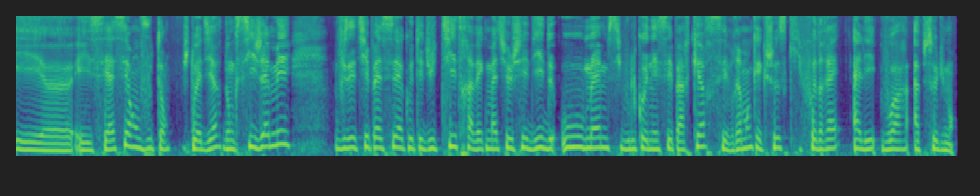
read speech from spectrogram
et, euh, et c'est assez envoûtant, je dois dire. Donc si jamais vous étiez passé à côté du titre avec Mathieu Chédid ou même si vous le connaissez par cœur, c'est vraiment quelque chose qu'il faudrait aller voir absolument.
